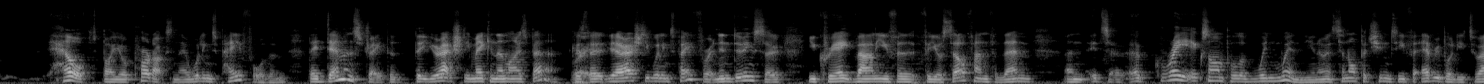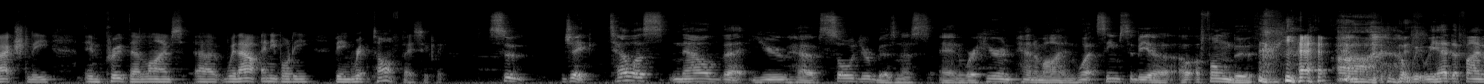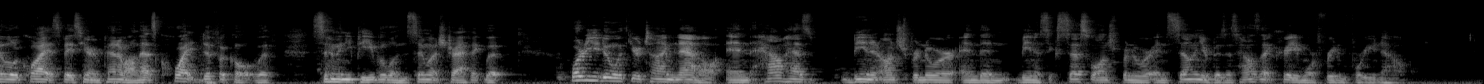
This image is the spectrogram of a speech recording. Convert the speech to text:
helped by your products and they're willing to pay for them, they demonstrate that, that you're actually making their lives better because right. they're, they're, actually willing to pay for it. And in doing so, you create value for, for yourself and for them. And it's a, a great example of win win. You know, it's an opportunity for everybody to actually improve their lives uh, without anybody being ripped off, basically. So, Jake, tell us now that you have sold your business and we're here in Panama in what seems to be a, a phone booth. yeah. Uh, we, we had to find a little quiet space here in Panama, and that's quite difficult with so many people and so much traffic. But what are you doing with your time now, and how has being an entrepreneur and then being a successful entrepreneur and selling your business, how's that created more freedom for you now?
